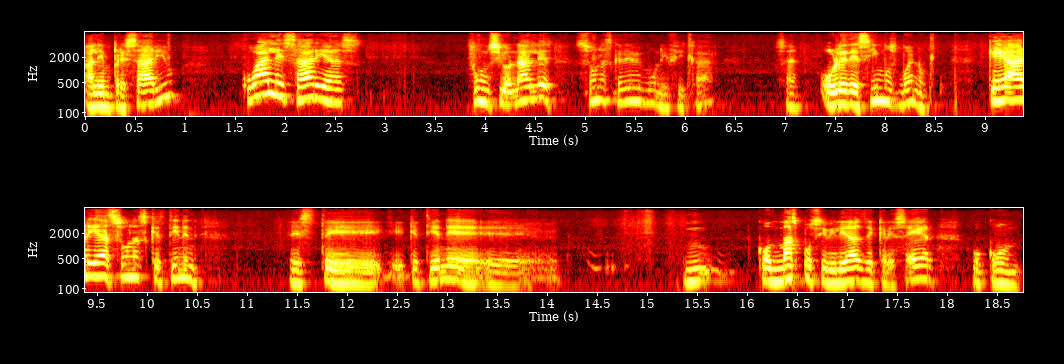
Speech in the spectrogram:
al, empresario cuáles áreas funcionales son las que debe bonificar. O le decimos, bueno, ¿qué áreas son las que tienen, este, que tiene eh, con más posibilidades de crecer o con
